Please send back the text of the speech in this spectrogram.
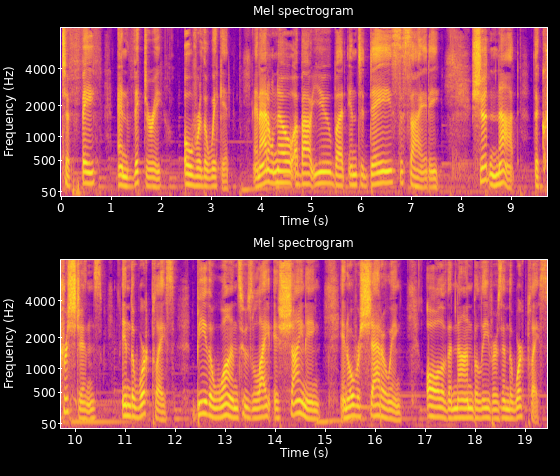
to faith and victory over the wicked. And I don't know about you, but in today's society, should not the Christians in the workplace be the ones whose light is shining and overshadowing all of the non believers in the workplace,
